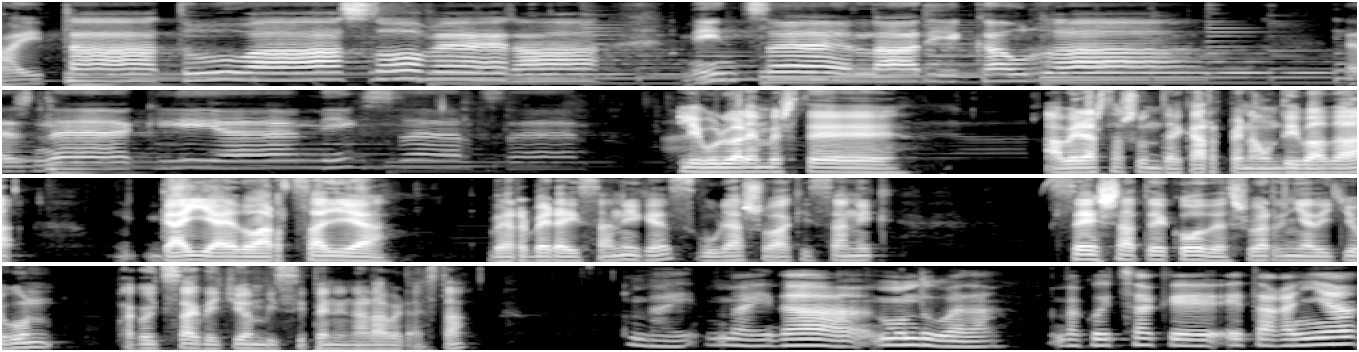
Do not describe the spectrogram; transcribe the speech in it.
Maitatua sobera nintzelarik aurra Ez nekien zertzen Liburuaren beste aberastasun eta ekarpen handi bada gaia edo hartzailea berbera izanik, ez? Gurasoak izanik ze esateko desberdina ditugun bakoitzak dituen bizipenen arabera, ezta? Bai, bai, da mundu bada. Bakoitzak e, eta gaina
